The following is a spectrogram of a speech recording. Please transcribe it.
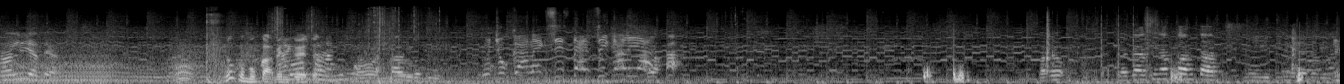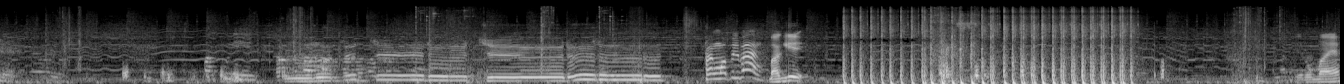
Salah lihat ya. Lu kebuka pintu itu. Tunjukkan eksistensi kalian. Baru. Bang, mobil, Bang. Bagi. Di rumah ya.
